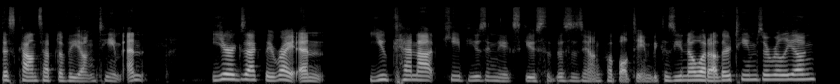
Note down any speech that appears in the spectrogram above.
this concept of a young team, and you're exactly right. And you cannot keep using the excuse that this is a young football team because you know what other teams are really young?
